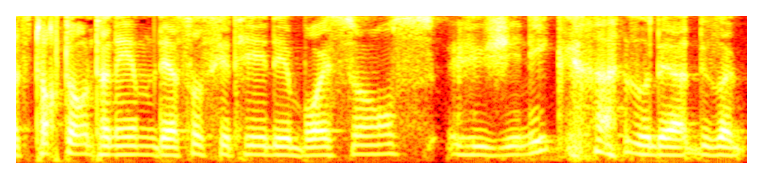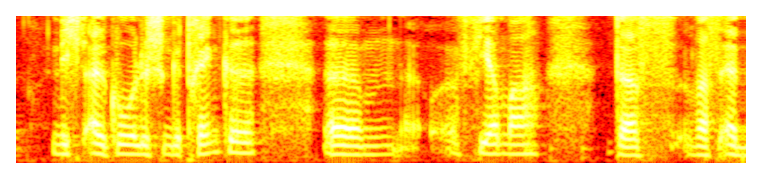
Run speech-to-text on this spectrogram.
als Tochterunternehmen der Société des Boissons Hygiéniques, also der, dieser nicht-alkoholischen Getränke ähm, Firma. Das, was er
